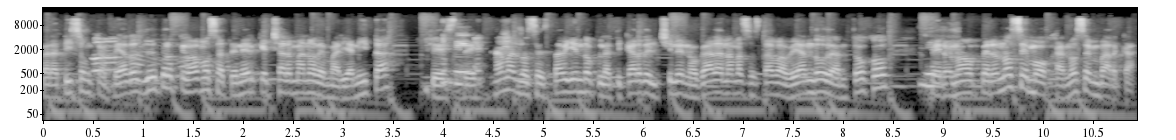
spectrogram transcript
para ti son capeados. Yo creo que vamos a tener que echar mano de Marianita, que este, nada más nos está viendo platicar del chile en nogada, nada más está babeando de antojo, pero no, pero no se moja, no se embarca.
